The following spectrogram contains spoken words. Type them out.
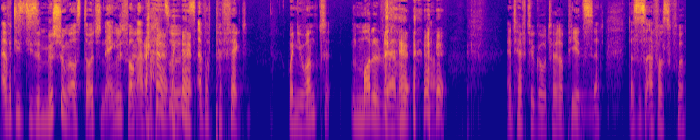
einfach diese, diese Mischung aus Deutsch und Englisch war auch einfach halt so, ist einfach perfekt. When you want Model werden ja, and have to go Therapie instead. Das ist einfach super.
